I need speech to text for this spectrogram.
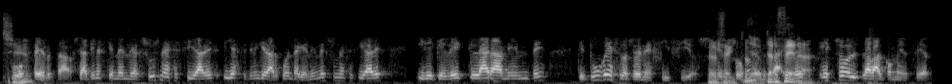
su Sí. oferta. O sea, tienes que entender sus necesidades, ella se tiene que dar cuenta que entiende sus necesidades y de que ve claramente que tú ves los beneficios. en su Perfecto. Tercera. Entonces, eso la va a convencer.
